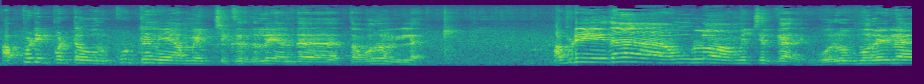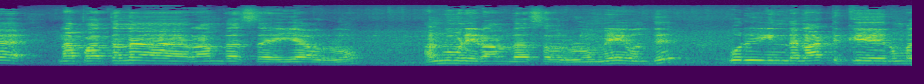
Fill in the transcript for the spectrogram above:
அப்படிப்பட்ட ஒரு கூட்டணி அமைச்சுக்கிறதுல எந்த தவறும் இல்லை. அப்படி தான் அவங்களும் அமைச்சிருக்காரு. ஒரு முறையில் நான் பார்த்தேன்னா ராம்தாஸ் ஐயா அவர்களும் அன்புமணி ராமதாஸ் அவர்களுமே வந்து ஒரு இந்த நாட்டுக்கு ரொம்ப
